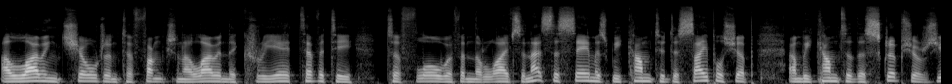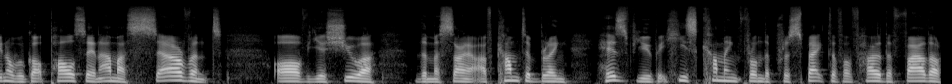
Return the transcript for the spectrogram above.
allowing children to function, allowing the creativity to flow within their lives. And that's the same as we come to discipleship and we come to the scriptures. You know, we've got Paul saying, I'm a servant of Yeshua the Messiah. I've come to bring his view, but he's coming from the perspective of how the Father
